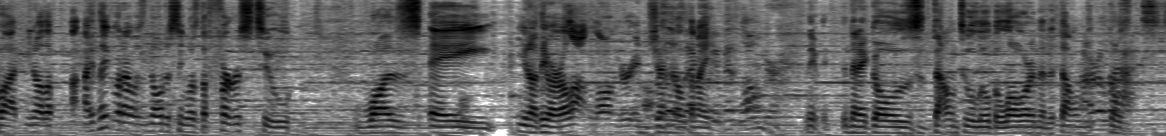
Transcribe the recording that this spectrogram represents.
but, you know, the, I think what I was noticing was the first two was a, you know, they were a lot longer in oh, general than I... a bit longer. And then it goes down to a little bit lower, and then it down goes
